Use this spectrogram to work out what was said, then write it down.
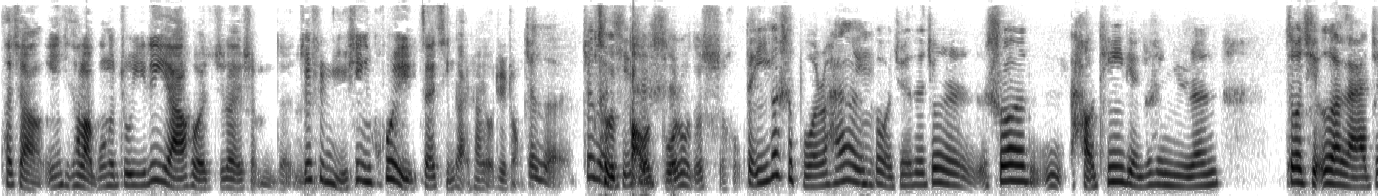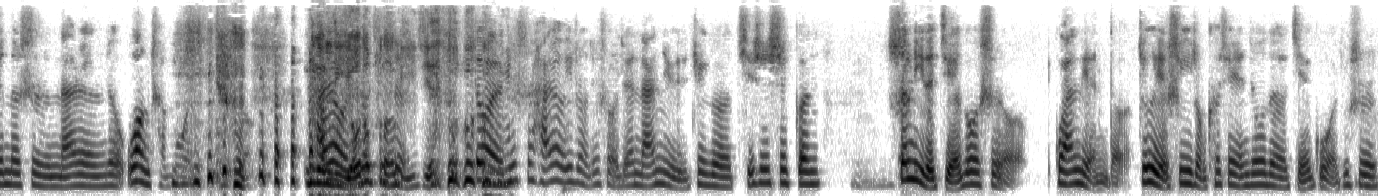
她想引起她老公的注意力啊，或者之类什么的，就是女性会在情感上有这种这个这特个其别薄薄弱的时候。对，一个是薄弱，还有一个我觉得就是说嗯好听一点，就是女人做起恶来真的是男人就望尘莫及 那理由都不能理解。对，就是还有一种就是我觉得男女这个其实是跟生理的结构是有关联的，这个也是一种科学研究的结果，就是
